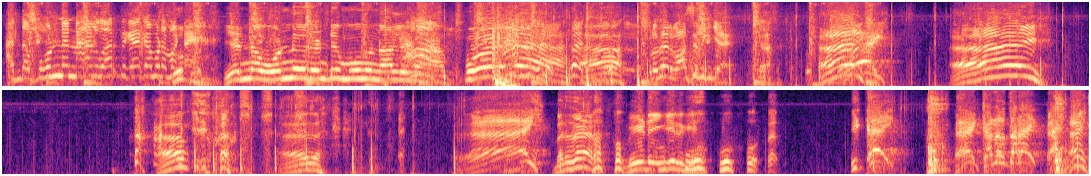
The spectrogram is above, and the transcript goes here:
அந்த பொண்ணை நாலு வார்த்தை கேட்க விட மாட்டேன். என்ன ஒண்ணு ரெண்டு மூணு நாலு போடா. பிரதர். ஏய். ஆம். அது, ஏய் பிரதர் வீடு இங்க இருக்கு. ஏய் ஏய் கதவு தரை ஏய்,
